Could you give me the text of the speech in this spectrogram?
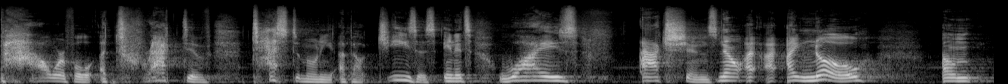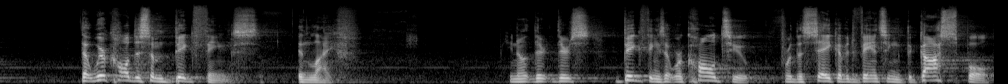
powerful, attractive testimony about Jesus in its wise actions. Now, I, I, know um, that we're called to some big things in life. You know, there, there's big things that we're called to for the sake of advancing the gospel.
